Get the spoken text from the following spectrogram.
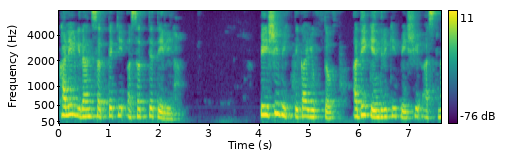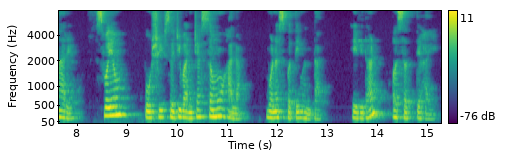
खालील विधान सत्य की असत्य ते लिहा. पेशी भित्तिकायुक्त अधिकेंद्रिकी पेशी असणाऱ्या स्वयंपोषी सजीवांच्या समूहाला वनस्पती म्हणतात. हे विधान असत्य आहे.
